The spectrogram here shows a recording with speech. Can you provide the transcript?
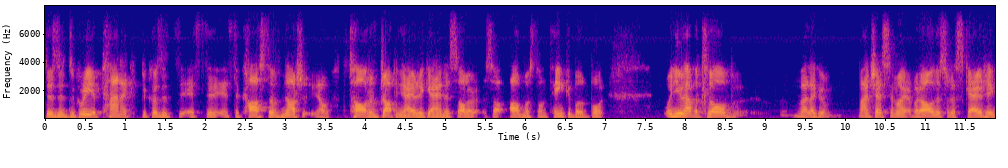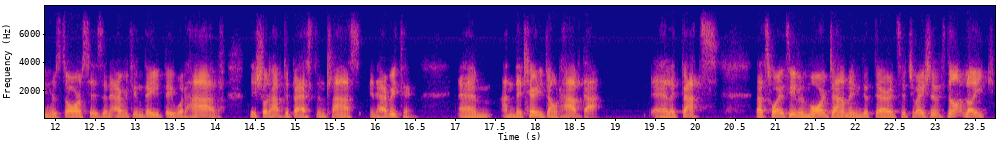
there's a degree of panic because it's it's the it's the cost of not you know the thought of dropping out again is so almost unthinkable. But when you have a club like Manchester United with all the sort of scouting resources and everything they they would have, they should have the best in class in everything, um, and they clearly don't have that. Uh, like that's that's why it's even more damning that they're in situation. It's not like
